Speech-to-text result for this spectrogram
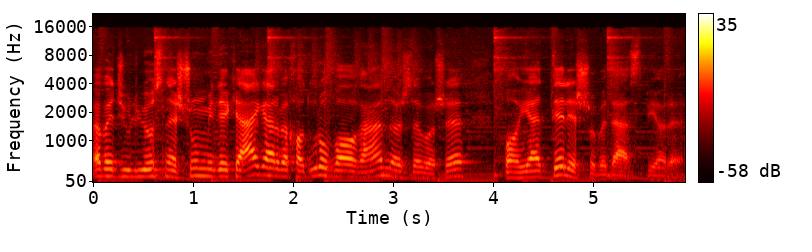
و به جولیوس نشون میده که اگر بخواد او رو واقعا داشته باشه باید دلش رو به دست بیاره.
